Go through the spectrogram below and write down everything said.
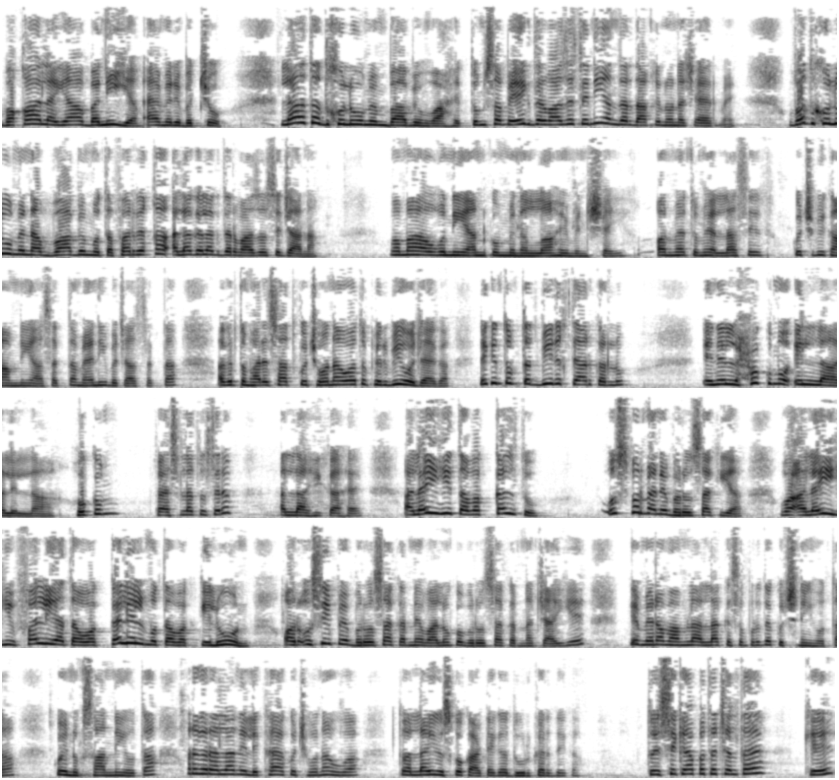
وقال یا بنی یا، اے میرے بچوں، لا تدخلوا من باب واحد، تم سب ایک دروازے سے نہیں اندر داخل ہونا شہر میں۔ ود خلو من ابواب متفرقہ، الگ الگ دروازوں سے جانا۔ وما اغنی انکم من اللہ من شیء، اور میں تمہیں اللہ سے کچھ بھی کام نہیں آ سکتا، میں نہیں بچا سکتا۔ اگر تمہارے ساتھ کچھ ہونا ہوا تو پھر بھی ہو جائے گا، لیکن تم تدبیر اختیار کر لو۔ ان الحکم اللہ حکم، فیصلہ تو صرف اللہ ہی کا ہے۔ اللہ ہی توکل تو اس پر میں نے بھروسہ کیا۔ وہ علیہ ہی فل یا توکل المتوکلون، اور اسی پہ بھروسہ کرنے والوں کو بھروسہ کرنا چاہیے کہ میرا معاملہ اللہ کے سپرد کچھ نہیں ہوتا، کوئی نقصان نہیں ہوتا۔ اور اگر اللہ نے لکھا ہے، کچھ ہونا ہوا، تو اللہ ہی اس کو کاٹے گا، دور کر دے گا۔ تو اس سے کیا پتا چلتا ہے کہ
